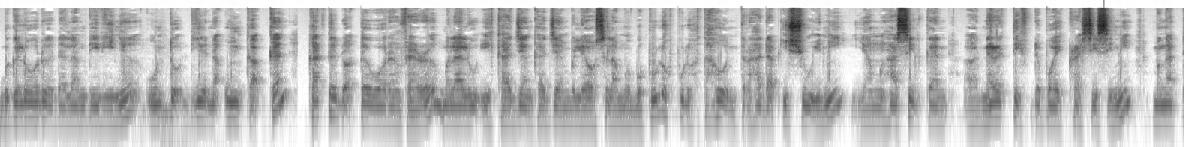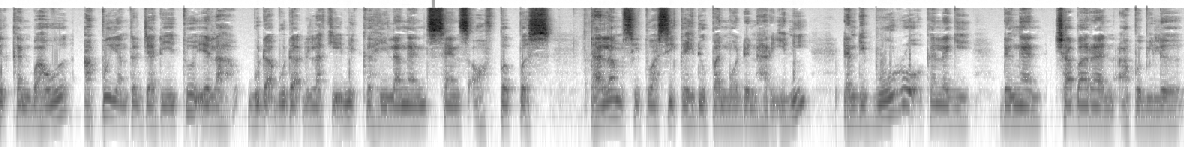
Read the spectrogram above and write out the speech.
bergelora dalam dirinya untuk dia nak ungkapkan kata Dr. Warren Farrell melalui kajian-kajian beliau selama berpuluh-puluh tahun terhadap isu ini yang menghasilkan uh, naratif The Boy Crisis ini mengatakan bahawa apa yang terjadi itu ialah budak-budak lelaki ini kehilangan sense of purpose dalam situasi kehidupan moden hari ini dan diburukkan lagi dengan cabaran apabila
